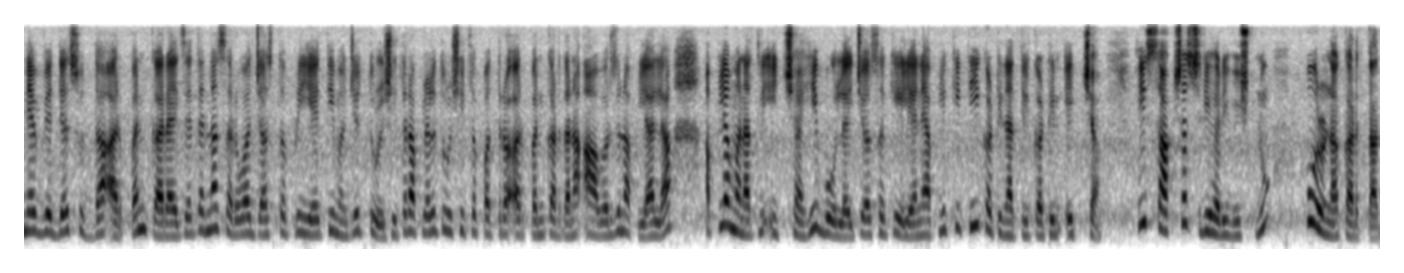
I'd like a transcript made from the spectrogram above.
नैवेद्यसुद्धा अर्पण करायचं. आहे त्यांना सर्वात जास्त प्रिय आहे ती म्हणजे तुळशी. तर आपल्याला तुळशीचं पत्र अर्पण करताना आवर्जून आपल्याला आपल्या मनातली इच्छा ही बोलायची. असं केल्याने आपली कितीही कठीणातील कठीण इच्छा ही साक्षात श्रीहरी विष्णू पूर्ण करतात.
